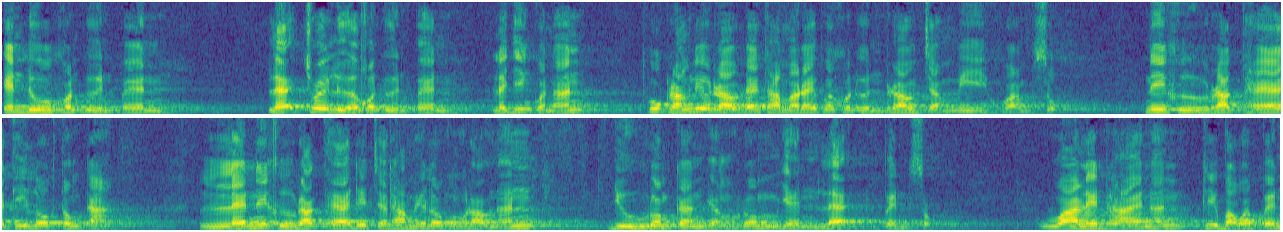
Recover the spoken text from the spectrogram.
เอ็นดูคนอื่นเป็น และช่วยเหลือคนอื่นเป็น และยิ่งกว่านั้น ทุกครั้งที่เราได้ทำอะไรเพื่อคนอื่นเราจะมีความสุข นี่คือรักแท้ที่โลกต้องการ และนี่คือรักแท้ที่จะทำให้โลกของเรานั้น อยู่ร่วมกันอย่างร่มเย็นและเป็นสุขวาเลนไทน์นั้นที่บอกว่าเป็น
